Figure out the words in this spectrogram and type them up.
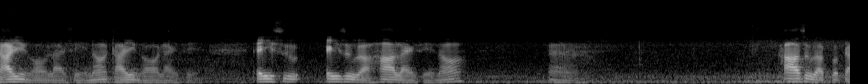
ဓာတ်ရင်ကောင်းလိုက်စင်เนาะဓာတ်ရင်ကောင်းလိုက်စင် A ဆို A ဆိုတာဟာလိုက်စင်เนาะအဲဟာဆိုတာပြပြ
